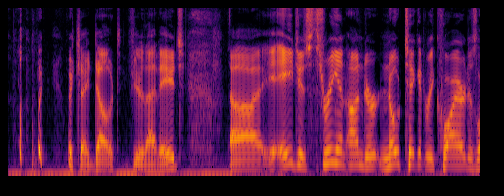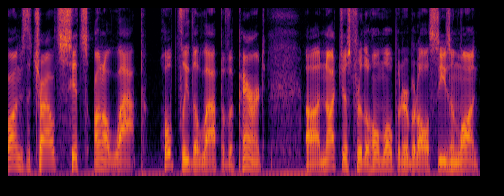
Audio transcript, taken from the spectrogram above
which I doubt if you're that age. Uh, ages three and under, no ticket required as long as the child sits on a lap. Hopefully, the lap of a parent, uh, not just for the home opener, but all season long.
